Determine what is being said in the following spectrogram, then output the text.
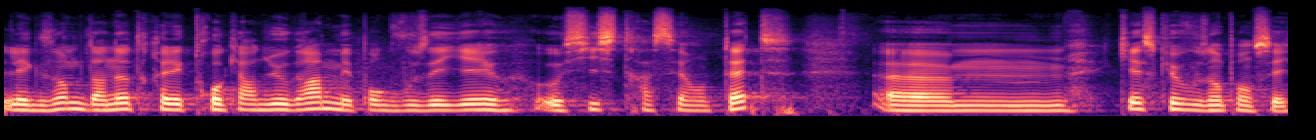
l'exemple d'un autre électrocardiogramme, mais pour que vous ayez aussi ce tracé en tête. Qu'est-ce que vous en pensez?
